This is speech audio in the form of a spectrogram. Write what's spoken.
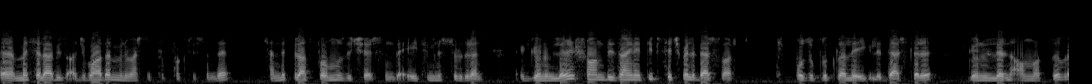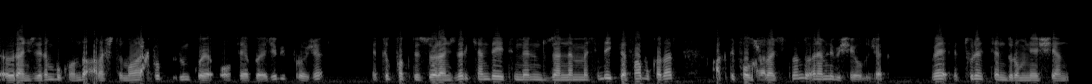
E, mesela biz Acıbadem Üniversitesi Tıp Fakültesi'nde kendi platformumuz içerisinde eğitimini sürdüren e, gönüllülerin şu an dizayn ettiği bir seçmeli ders var. Tip bozukluklarla ilgili dersleri gönüllülerin anlattığı ve öğrencilerin bu konuda araştırmalar yapıp ürün koy- ortaya koyacağı bir proje. E, tıp fakültesi öğrencileri kendi eğitimlerinin düzenlenmesinde ilk defa bu kadar aktif olmaları açısından da önemli bir şey olacak. Ve Tourette sendromunu yaşayan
